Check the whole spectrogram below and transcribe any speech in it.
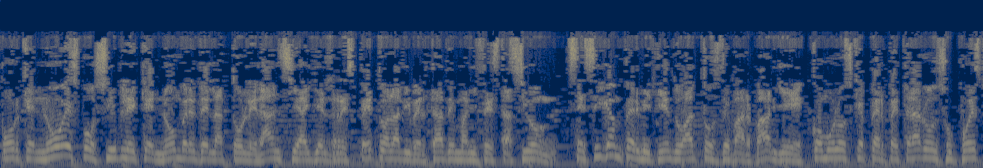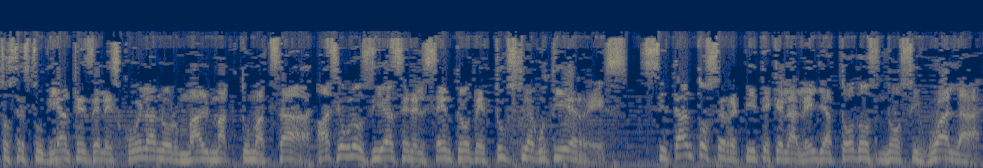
Porque no es posible que en nombre de la tolerancia y el respeto a la libertad de manifestación se sigan permitiendo actos de barbarie como los que perpetraron supuestos estudiantes de la Escuela Normal Mactumatzá hace unos días en el centro de Tuxtla Gutiérrez. Si tanto se repite que la ley a todos nos iguala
